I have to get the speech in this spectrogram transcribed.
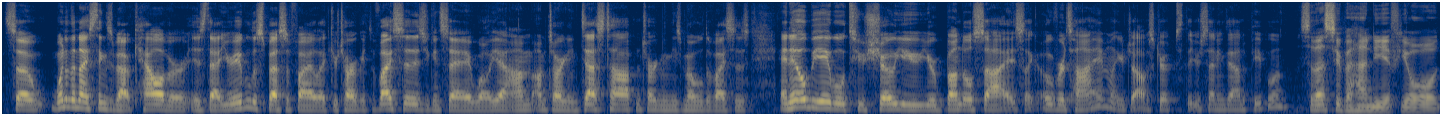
So one of the nice things about Calibre is that you're able to specify like your target devices. You can say, well, yeah, I'm, I'm targeting desktop, I'm targeting these mobile devices, and it'll be able to show you your bundle size like over time, like your JavaScript that you're sending down to people. So that's super handy if you're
